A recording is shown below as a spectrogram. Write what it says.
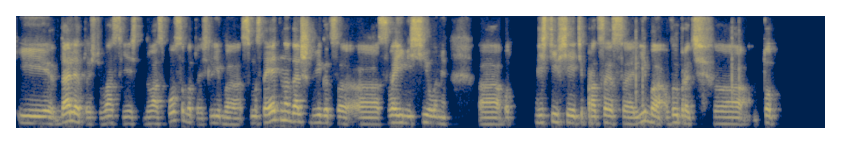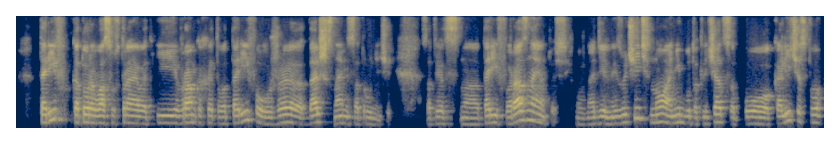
и далее, то есть у вас есть два способа, то есть либо самостоятельно дальше двигаться э, своими силами, э, вот, вести все эти процессы, либо выбрать э, тот тариф, который вас устраивает, и в рамках этого тарифа уже дальше с нами сотрудничать. Соответственно, тарифы разные, то есть их нужно отдельно изучить, но они будут отличаться по количеству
